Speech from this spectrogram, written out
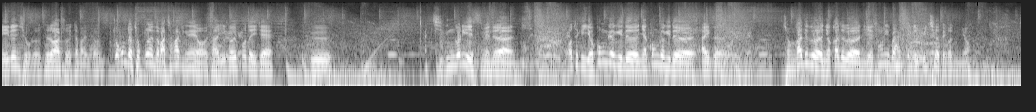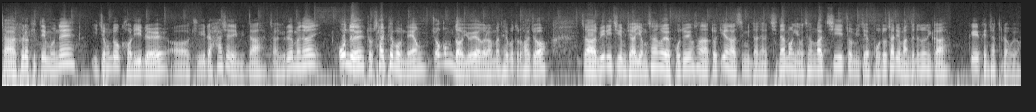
예, 이런 식으로 들어갈 수가 있단 말이죠. 조금 더 접근해도 마찬가지긴 해요. 자, 이것보다 이제 그 지근거리에 있으면은 어떻게 역공격이든 약공격이든 아니 그 정가득은 역가득은 이제 성립을 할 수 있는 위치가 되거든요. 자 그렇기 때문에 이 정도 거리를 어, 주의를 하셔야 됩니다. 자 그러면은 오늘 좀 살펴본 내용 조금 더 요약을 한번 해보도록 하죠. 자 미리 지금 제가 영상을 보조 영상 하나 또 띄워놨습니다. 지난번 영상 같이 좀 이제 보조 자료 만들어 놓으니까 꽤 괜찮더라고요.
